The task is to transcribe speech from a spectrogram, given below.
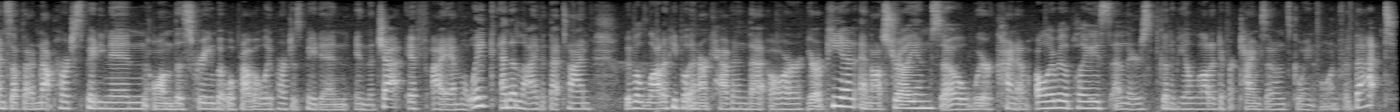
and some that I'm not participating in on the screen but will probably participate in in the chat if I am awake and alive at that time. We have a lot of people in our cabin that are European and Australian so we're kind of all over the place and there's going to be a lot of different time zones going on for that.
